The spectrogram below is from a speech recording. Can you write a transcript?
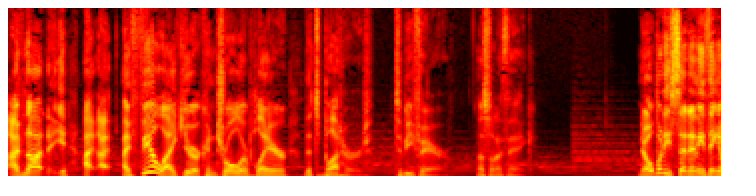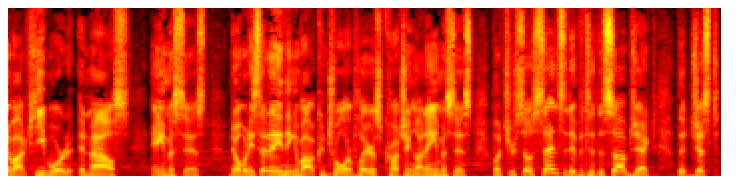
I've not. I, I, I feel like you're a controller player that's butthurt, to be fair. That's what I think. Nobody said anything about keyboard and mouse aim assist. Nobody said anything about controller players crutching on aim assist, but you're so sensitive to the subject that just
